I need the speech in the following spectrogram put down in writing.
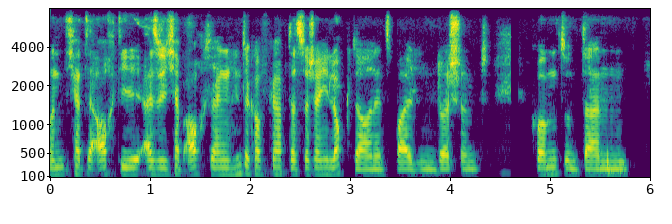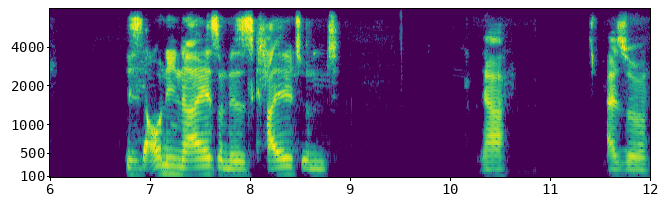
Und ich hatte auch die, also ich habe auch so einen Hinterkopf gehabt, dass wahrscheinlich Lockdown jetzt bald in Deutschland kommt und dann ist es auch nicht nice und es ist kalt und ja, also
